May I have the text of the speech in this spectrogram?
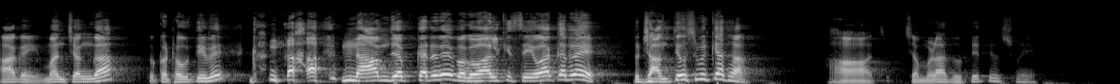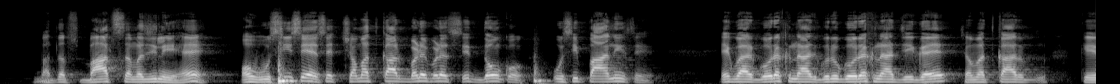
आ गई। मन चंगा तो कठौती में गंगा नाम जप कर रहे, भगवान की सेवा कर रहे। तो जानते उसमें क्या था? हाँ चमड़ा धोते थे उसमें। मतलब बात समझ ली, है? और उसी से ऐसे चमत्कार बड़े बड़े सिद्धों को, उसी पानी से एक बार गोरखनाथ, गुरु गोरखनाथ जी गए, चमत्कार के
